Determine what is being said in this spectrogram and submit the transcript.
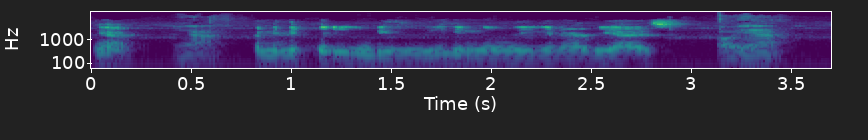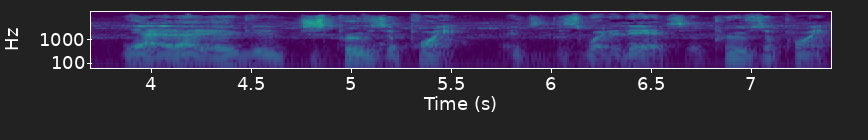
Yeah. yeah. I mean, they could even be leading the league in RBIs. oh yeah. Yeah that it, it just proves a point. It's, it's what it is. It proves a point.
